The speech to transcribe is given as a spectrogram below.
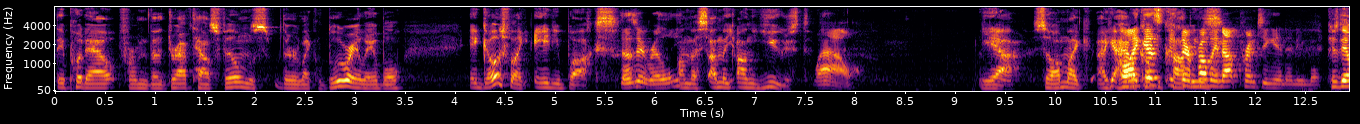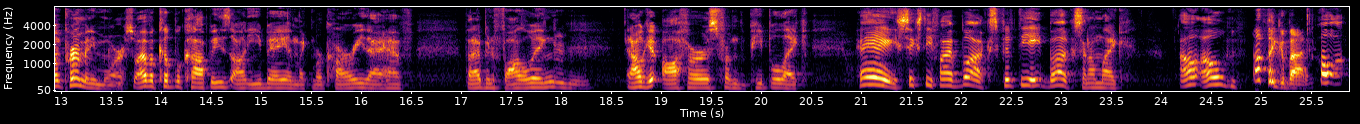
they put out from the Drafthouse Films, their like Blu-ray label, it goes for like eighty bucks Does it really? on the on the on used. wow. Yeah, so I'm like, I have Well, a I guess they're probably not printing it anymore. because they don't print them anymore. So I have a couple copies on eBay and like Mercari that I have that I've been following, Mhm. and I'll get offers from the people like, "Hey, sixty-five bucks, fifty-eight bucks," and I'm like, "I'll I'll I'll think about it. I'll,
